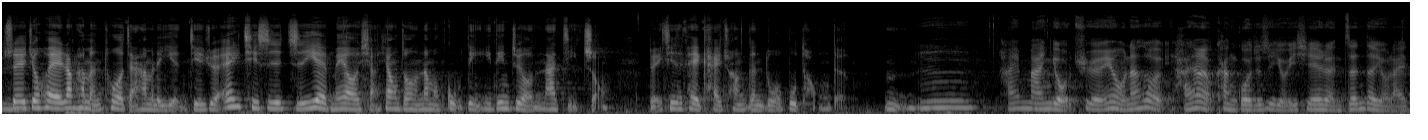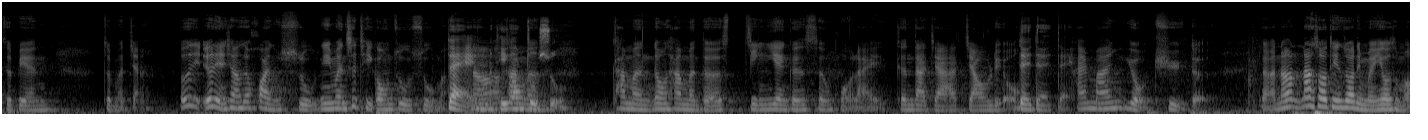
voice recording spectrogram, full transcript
所以就会让他们拓展他们的眼界，觉得哎，其实职业没有想象中的那么固定，一定只有那几种，对，其实可以开创更多不同的，嗯。嗯，还蛮有趣的，因为我那时候好像有看过，就是有一些人真的有来这边，怎么讲，有有点像是幻术，你们是提供住宿吗？对，你们提供住宿。他们用他们的经验跟生活来跟大家交流，对对对，还蛮有趣的，对啊。那那时候听说你们有什么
